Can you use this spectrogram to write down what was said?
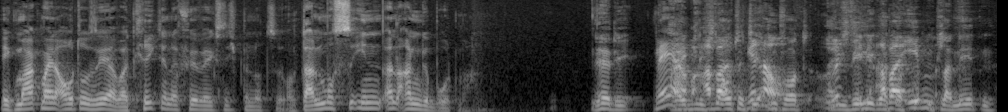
Ich mag mein Auto sehr, was kriege ich denn dafür, wenn ich es nicht benutze? Und dann musst du ihnen ein Angebot machen. ja, die, Naja, aber- eigentlich aber lautet die genau, Antwort ein richtig, weniger aber eben- Planeten.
